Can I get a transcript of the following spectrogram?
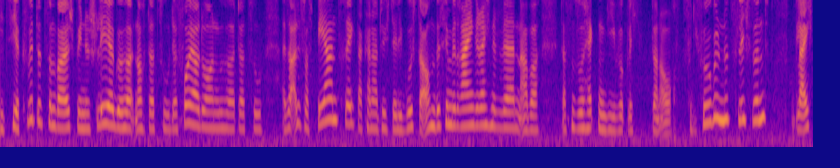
die Zierquitte zum Beispiel, eine Schlehe gehört noch dazu, der Feuerdorn gehört dazu. Also alles, was Beeren trägt, da kann natürlich der Liguster auch ein bisschen mit reingerechnet werden, aber das sind so Hecken, die wirklich dann auch für die Vögel nützlich sind. Gleich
